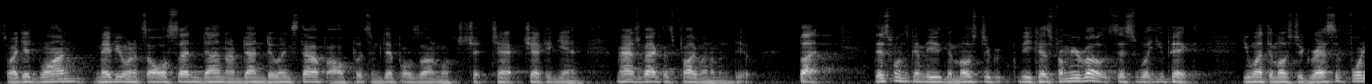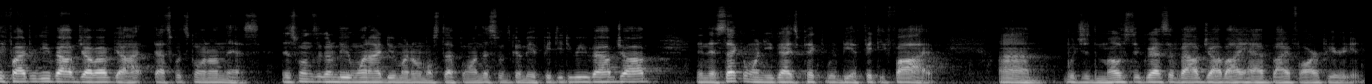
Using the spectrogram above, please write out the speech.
So I did one. Maybe when it's all said and done, I'm done doing stuff, I'll put some dimples on. We'll ch check, check again. Matter of fact, that's probably what I'm going to do. But this one's going to be the most, because from your votes, this is what you picked. You want the most aggressive 45 degree valve job I've got. That's what's going on this. This one's going to be one I do my normal stuff on. This one's going to be a 50 degree valve job. Then the second one you guys picked would be a 55, um, which is the most aggressive valve job I have by far, period.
